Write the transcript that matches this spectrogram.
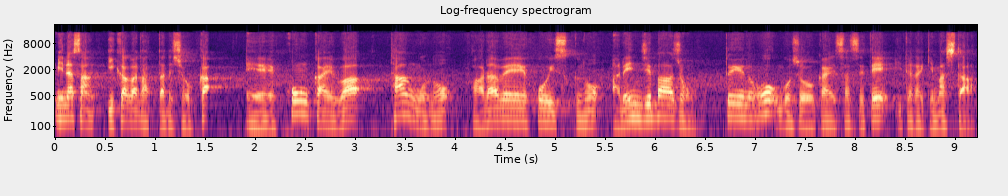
皆さんいかがだったでしょうか、えー、今回は単語のファラウェイホイスクのアレンジバージョンというのをご紹介させていただきました、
